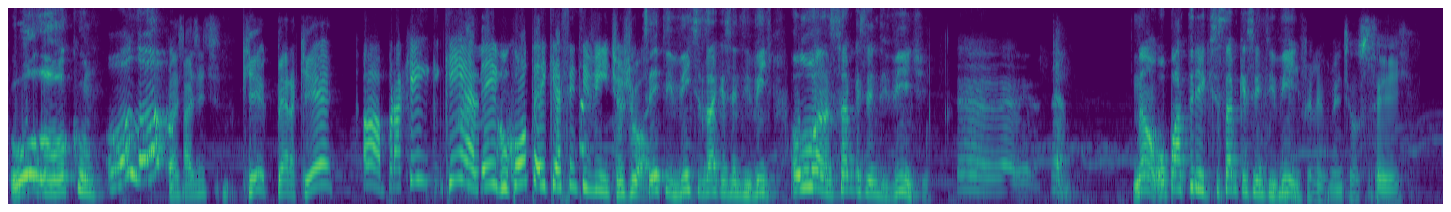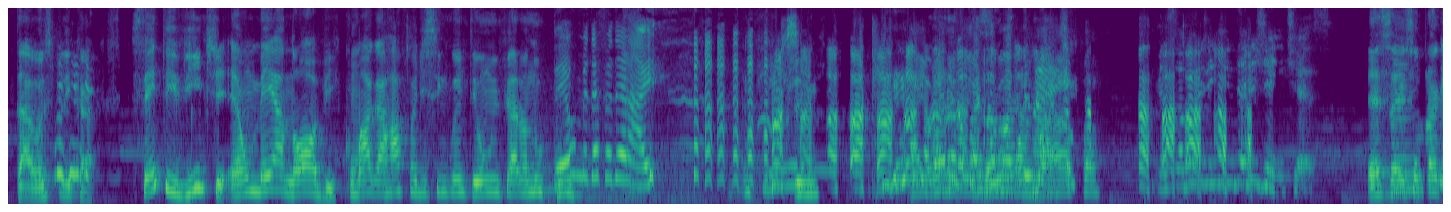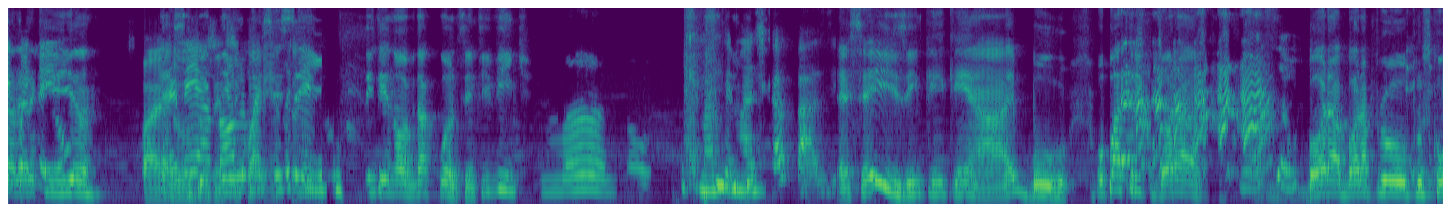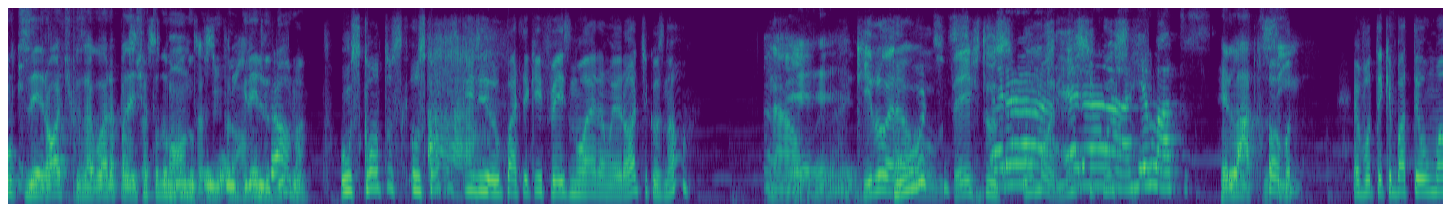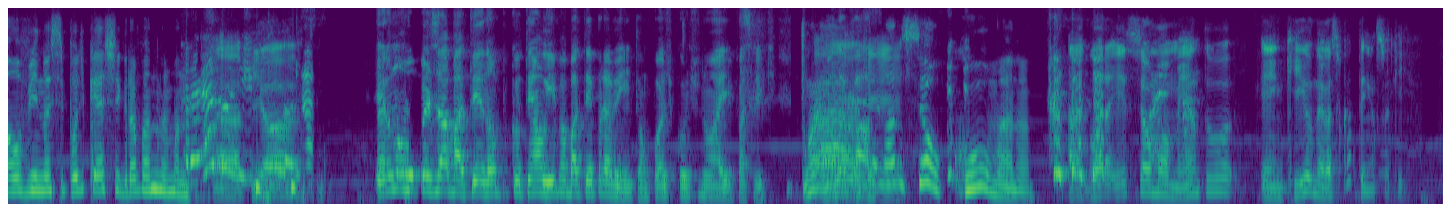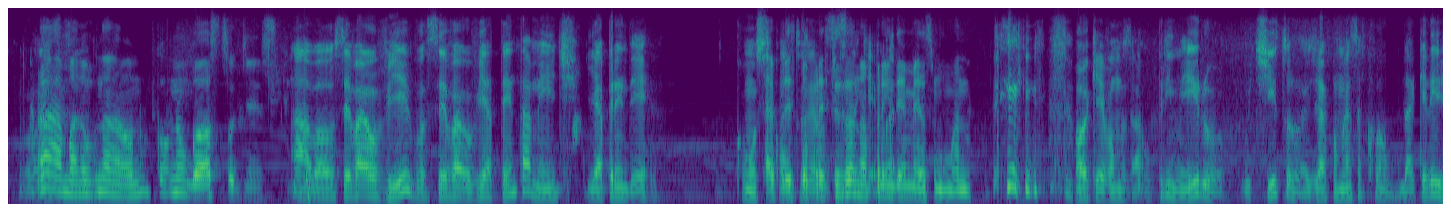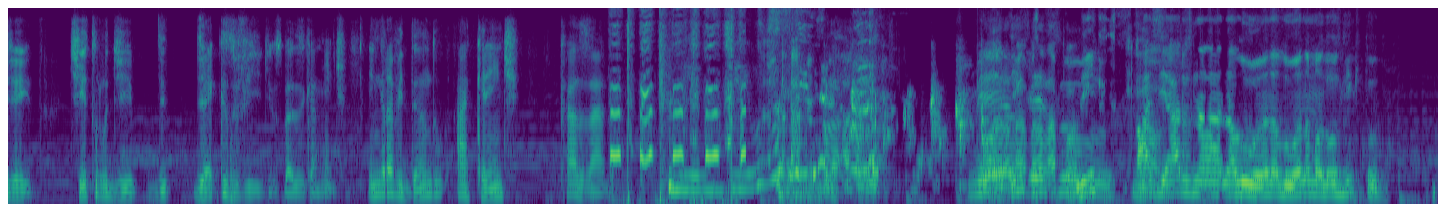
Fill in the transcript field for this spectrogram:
Ô, louco! Ô, louco. A gente. Que? Pera, que? Ó, pra quem, quem é leigo, conta aí que é 120, ô João. 120, você sabe que é 120? Ô, Luana, você sabe que é 120? Hum, Não, ô Patrick, você sabe que é 120? Infelizmente eu sei. Tá, vou explicar. 120 é um 69 com uma garrafa de 51 enfiada no cu. Deus me defenderai. Sim. Agora vai faz a matemática. garrafa. É só pra gente inteligente essa. Essa aí é só pra galera que 51? ia. Faz É, o 69 vai ser 240. 139, dá quanto? 120. Mano. Matemática básica. Essa é easy, hein? Quem, quem é A é burro. Ô, Patrick, bora, bora, bora pro, pros contos eróticos agora pra deixar Os todo mundo contos? com o grelho Calma. duro. Os contos, os contos Ah. que o Patrick fez não eram eróticos, não? Não, É. aquilo eram textos era, humorísticos. era relatos. Relatos. Ô, Sim. Eu vou ter que bater uma ouvindo esse podcast gravando, né, mano? Ah, pior. Eu não vou precisar bater, não, porque eu tenho alguém pra bater pra mim. Então pode continuar aí, Patrick. Manda Ah, vai tomar no seu cu, mano. Agora esse é o momento em que o negócio fica tenso aqui. Ah, mano, não, não, não gosto disso. Ah, mas você vai ouvir, você vai ouvir atentamente e aprender. Como os É, tô precisando aprender mesmo, mano. agora. ok, vamos lá. O primeiro, o título, já começa com daquele jeito. Título de, de, de X-Vídeos, basicamente. Engravidando a crente casada. Meu Deus do céu. Meu lá, Deus. lá, pô. Links baseados na, na Luana. A Luana mandou os links tudo.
